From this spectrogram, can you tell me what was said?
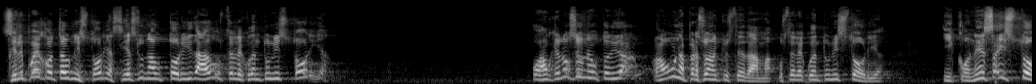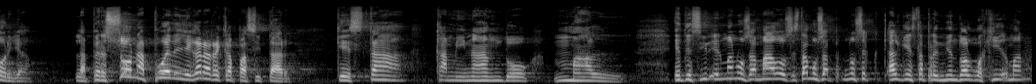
Si le puede contar una historia. Si es una autoridad, usted le cuenta una historia. O aunque no sea una autoridad, a una persona que usted ama, usted le cuenta una historia. Y con esa historia, la persona puede llegar a recapacitar que está caminando mal. Es decir, hermanos amados, estamos, no sé, alguien está aprendiendo algo aquí, hermanos.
